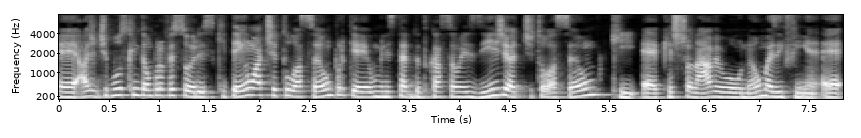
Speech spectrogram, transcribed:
É, a gente busca então professores que tenham a titulação, porque o Ministério da Educação exige a titulação, que é questionável ou não, mas enfim, é, é,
